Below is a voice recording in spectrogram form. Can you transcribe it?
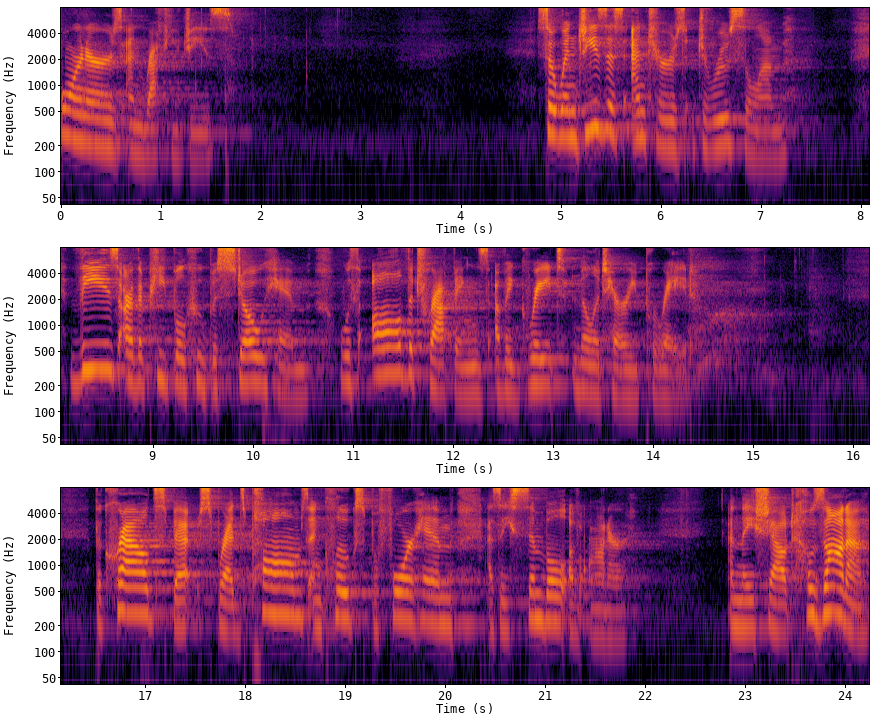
foreigners, and refugees. So when Jesus enters Jerusalem, these are the people who bestow him with all the trappings of a great military parade. The crowd spe- spreads palms and cloaks before him as a symbol of honor, and they shout, Hosanna!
